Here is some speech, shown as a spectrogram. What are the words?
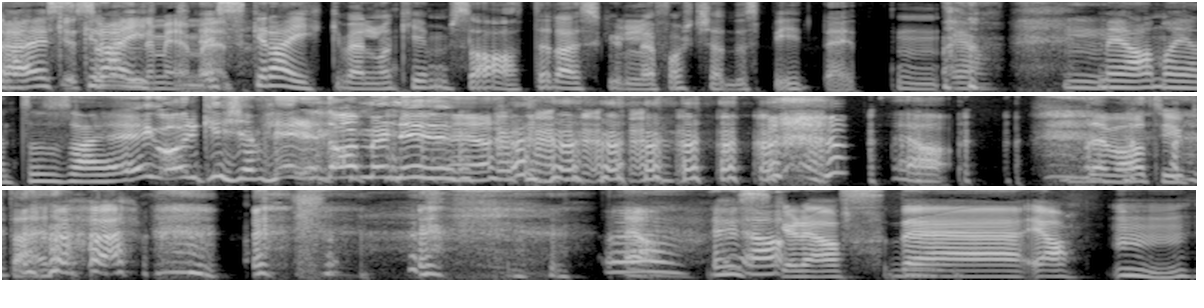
Det var ikke så veldig mye jeg skreik vel når Kim sa at de skulle fortsette speeddaten Ja. Mm. med en annen jente, så sa jeg 'jeg orker ikke flere damer nå'! Ja, det var typ der. Ja. Jeg husker det, ass. Det, ja. Mm.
